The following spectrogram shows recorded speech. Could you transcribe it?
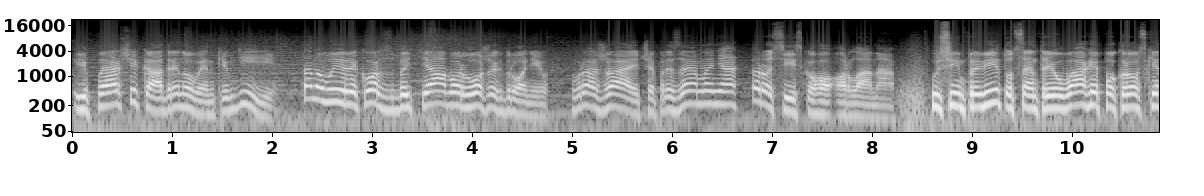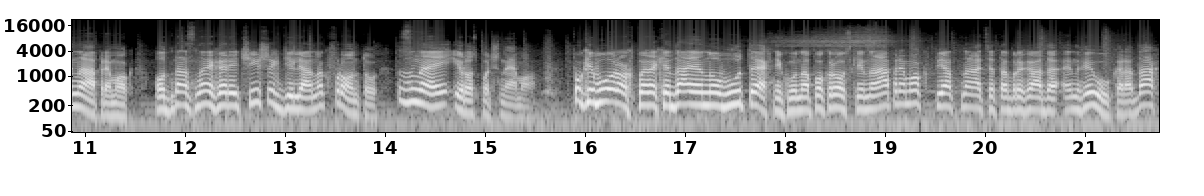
і перші кадри новинки в дії. Та новий рекорд збиття ворожих дронів, вражаюче приземлення російського Орлана. Усім привіт! У центрі уваги Покровський напрямок. Одна з найгарячіших ділянок фронту. З неї і розпочнемо. Поки ворог перекидає нову техніку на Покровський напрямок, 15-та бригада НГУ Карадах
